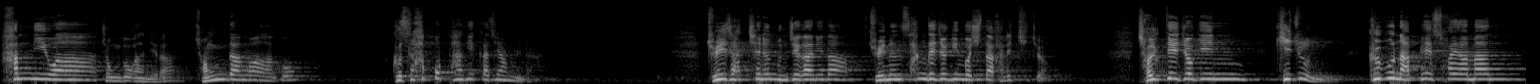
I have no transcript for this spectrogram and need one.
합리화 정도가 아니라 정당화하고 그것을 합법화하기까지 합니다. 죄 자체는 문제가 아니다. 죄는 상대적인 것이다 가르치죠. 절대적인 기준, 그분 앞에 서야만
